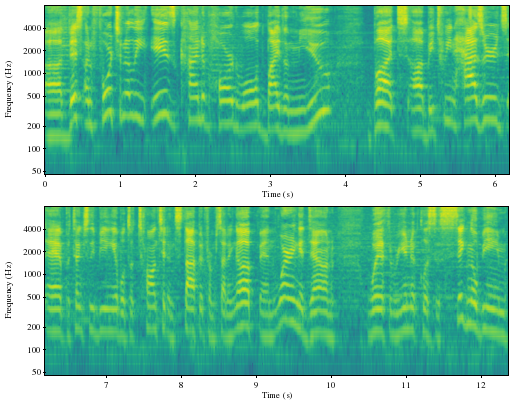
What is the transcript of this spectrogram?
uh, this unfortunately is kind of hard walled by the Mew, but uh, between hazards and potentially being able to taunt it and stop it from setting up and wearing it down with Reuniclus' Signal Beam,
